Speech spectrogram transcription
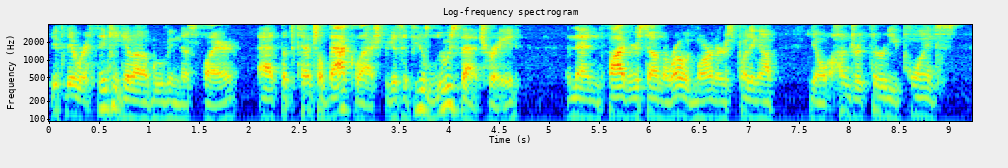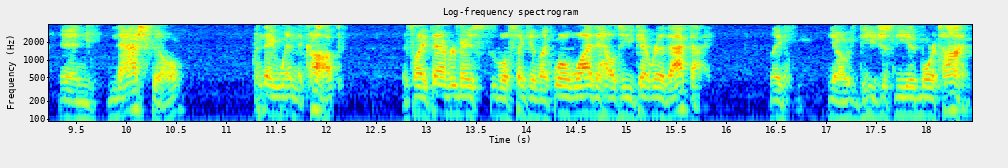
if they were thinking about moving this player at the potential backlash because if you lose that trade and then five years down the road Marner's putting up you know 130 points in Nashville and they win the cup, it's like everybody's well thinking like, well, why the hell do you get rid of that guy? Like, you know, he just needed more time.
